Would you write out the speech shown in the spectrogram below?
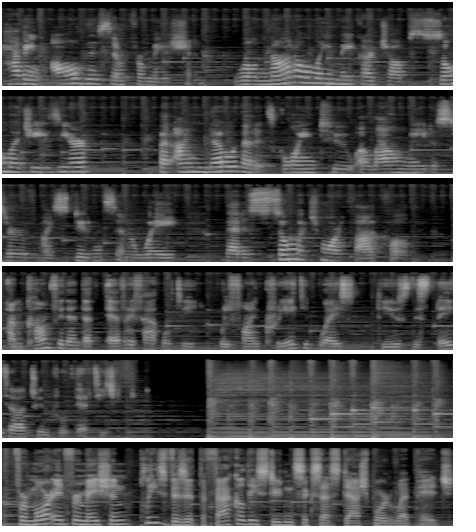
Having all this information will not only make our jobs so much easier, but I know that it's going to allow me to serve my students in a way that is so much more thoughtful. I'm confident that every faculty will find creative ways to use this data to improve their teaching. For more information, please visit the Faculty Student Success Dashboard webpage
